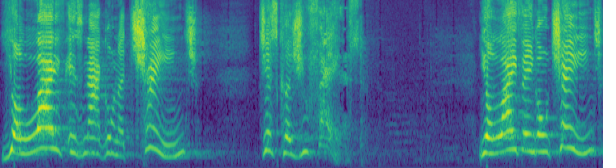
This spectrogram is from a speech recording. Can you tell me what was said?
Your life is not going to change just because you fast. Your life ain't going to change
